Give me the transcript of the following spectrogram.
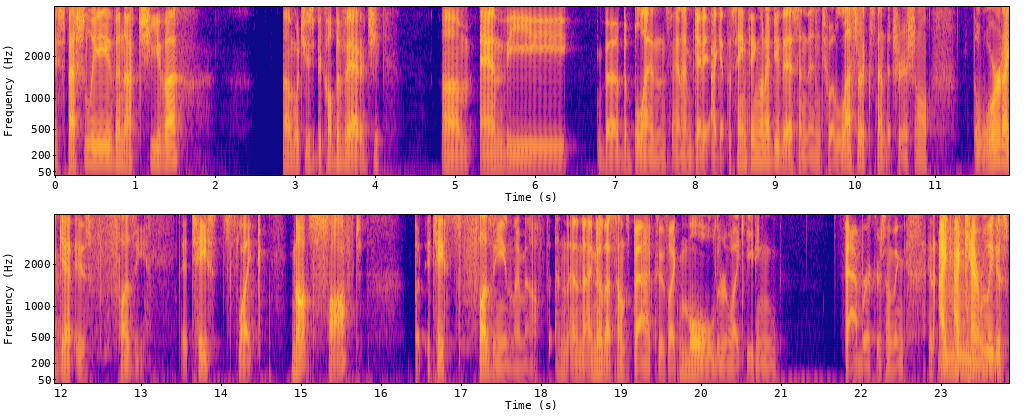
especially the Nativa, um, which used to be called the verge, um, and the the the blends, and I'm getting I get the same thing when I do this, and then to a lesser extent the traditional. The word I get is fuzzy. It tastes like not soft, but it tastes fuzzy in my mouth, and and I know that sounds bad because it's like mold or like eating fabric or something. And I, I can't really just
